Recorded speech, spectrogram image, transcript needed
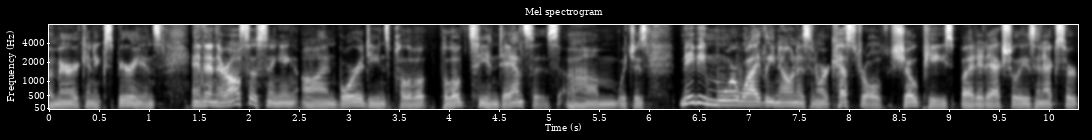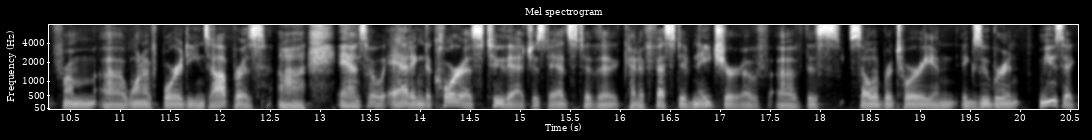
American experience. And then they're also singing on Borodin's Polovtsian Dances, um, which is maybe more widely known as an orchestral showpiece, but it actually is an excerpt from uh, one of Borodin's operas. Uh, and so adding the chorus to that just adds to the kind of festive nature of, of this celebratory and exuberant music.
